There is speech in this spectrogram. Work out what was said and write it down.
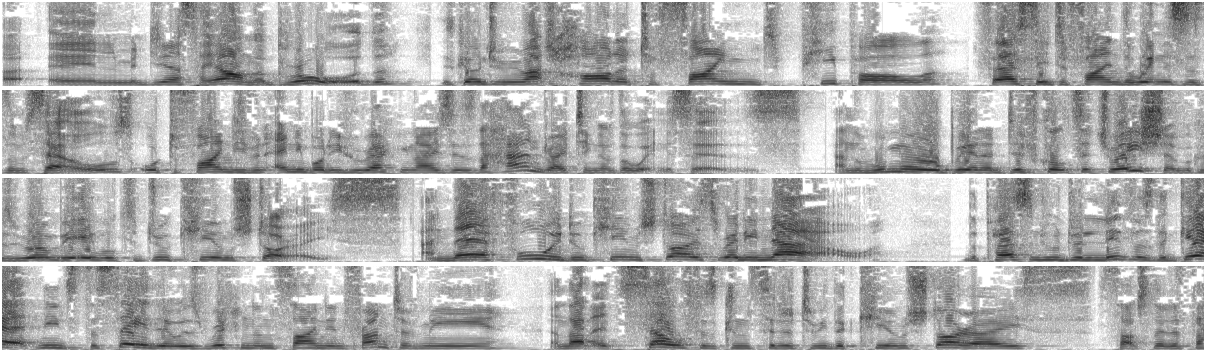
uh, in Medinas Hayam abroad, it's going to be much harder to find people. Firstly, to find the witnesses themselves, or to find even anybody who recognizes the handwriting of the witnesses. And the woman will be in a difficult situation because we won't be able to do kiyum shtoris, and therefore we do kiyum shtoris ready now. The person who delivers the get needs to say that it was written and signed in front of me, and that itself is considered to be the kiyum shtoris such that if the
